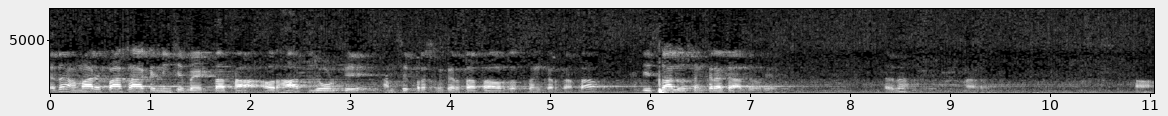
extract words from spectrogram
है ना, हमारे पास आके नीचे बैठता था और हाथ जोड़ के हमसे प्रश्न करता था और सत्संग करता था, इस साल वो शंकराचार्य हो गया, है ना? हाँ।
